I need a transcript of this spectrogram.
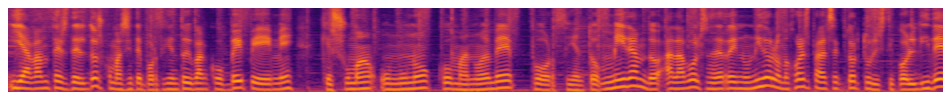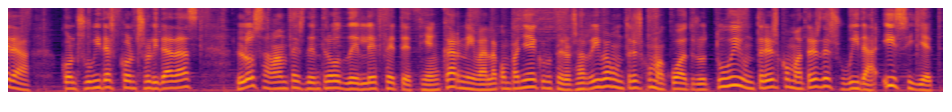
y avances del 2,7% y Banco BPM que suma un 1,9%. Mirando a la bolsa de Reino Unido, lo mejor es para el sector turístico. Lidera con subidas consolidadas los avances dentro del FT100. Carnival, la compañía de cruceros arriba un 3,4, TUI un 3,3 de subida, EasyJet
